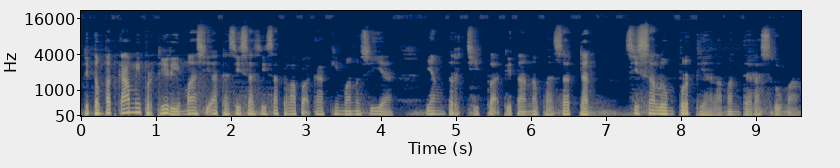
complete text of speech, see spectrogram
di tempat kami berdiri masih ada sisa-sisa telapak kaki manusia yang terjiplak di tanah basah dan sisa lumpur di halaman teras rumah.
